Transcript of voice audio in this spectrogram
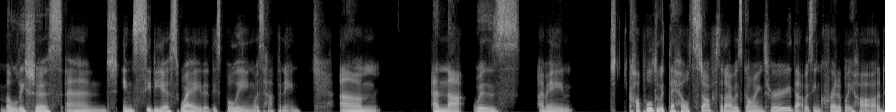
malicious and insidious way that this bullying was happening. Um, and that was, I mean, coupled with the health stuff that I was going through, that was incredibly hard.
